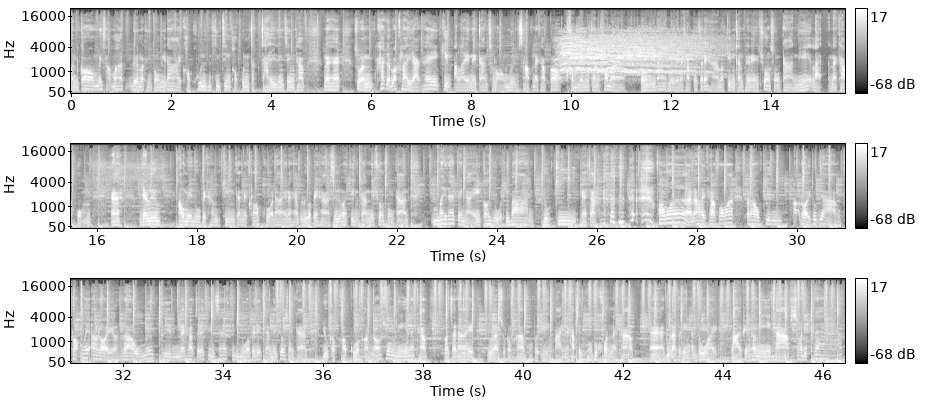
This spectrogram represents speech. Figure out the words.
มันก็ไม่สามารถเดินมาถึงตรงนี้ได้ ขอบคุณจริง ๆ ขอบคุณจากใจจริง ๆ ครับนะฮะส่วนถ้าเกิดว่าใครอยากให้กินอะไรในการฉลองหมื่นซับนะครับก็คอมเมนต์กันเข้ามาตรงนี้ได้เลยนะครับ ก็จะได้หามากินกันภายในช่วงสงการนี้แหละนะครับผมอะอย่าลืม เอาเมนูไปทำกินกันในครอบครัวได้นะครับ หรือว่าไปหาซื้อมากินกันในช่วงสงการไม่ได้ไปไหนก็อยู่ที่บ้านดูกี้นะจ๊ะ เพราะว่าอะไรครับ เพราะว่าเรากินอร่อยทุกอย่าง เพราะไม่อร่อยเราไม่กินนะครับ จะได้กินแซ่บกินนัวไปด้วยกันในช่วงสงการอยู่กับครอบครัวก่อนเนาะช่วงนี้นะครับ ก็จะได้ดูแลสุขภาพของตัวเองไปนะครับ เป็นห่วงทุกคนนะครับดูแลตัวเองกันด้วยลาเพียงเท่านี้ครับ สวัสดีครับ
